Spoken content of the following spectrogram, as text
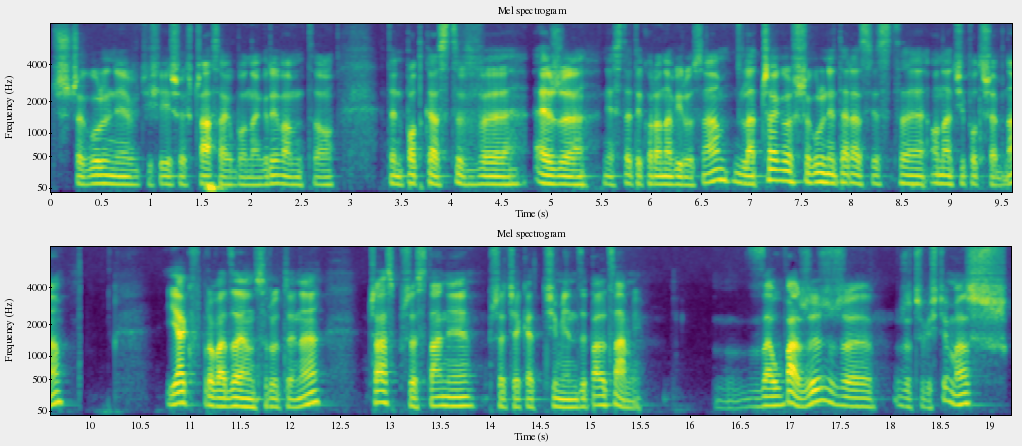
szczególnie w dzisiejszych czasach, bo nagrywam to ten podcast w erze niestety koronawirusa, dlaczego szczególnie teraz jest ona Ci potrzebna? Jak wprowadzając rutynę, czas przestanie przeciekać ci między palcami. Zauważysz, że rzeczywiście masz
